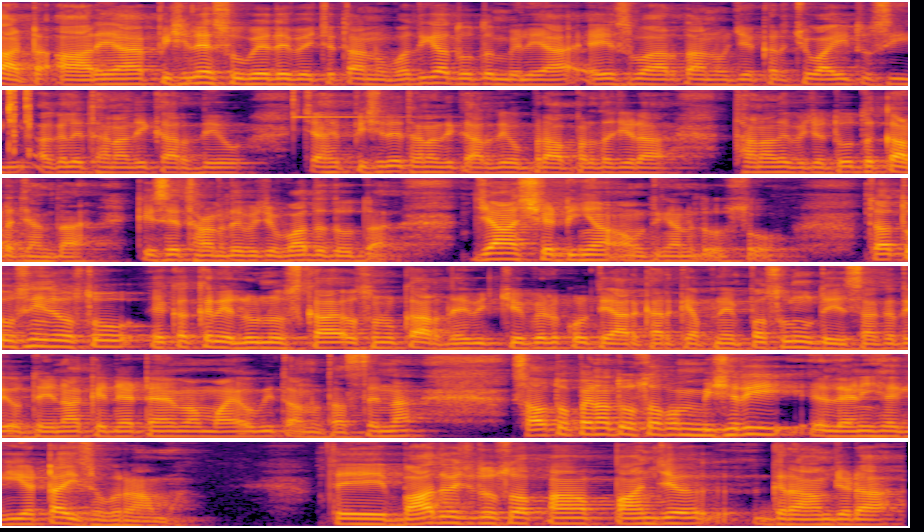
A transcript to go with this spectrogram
ਘੱਟ ਆ ਰਿਹਾ ਪਿਛਲੇ ਸੂਬੇ ਦੇ ਵਿੱਚ ਤੁਹਾਨੂੰ ਵਧੀਆ ਦੁੱਧ ਮਿਲਿਆ। ਇਸ ਵਾਰ ਤੁਹਾਨੂੰ ਜੇਕਰ ਚੁਆਈ ਤੁਸੀਂ ਅਗਲੇ ਥਣਾ ਦੀ ਕਰਦੇ ਹੋ ਚਾਹੇ ਪਿਛਲੇ ਥਣਾ ਦੀ ਕਰਦੇ ਹੋ ਬਰਾਬਰ ਦਾ ਜਿਹੜਾ ਥਣਾ ਦੇ ਵਿੱਚ ਦੁੱਧ ਘਟ ਜਾਂਦਾ ਕਿਸੇ ਥਣ ਦੇ ਵਿੱਚ ਵੱਧ ਦੁੱਧ ਆ ਜਾਂ ਛੱਡੀਆਂ ਆਉਂਦੀਆਂ ਨੇ ਦੋਸਤੋ। ਤਾਂ ਤੁਸੀਂ ਦੋਸਤੋ ਇੱਕ ਘਰੇਲੂ ਨੁਸਖਾ ਹੈ, ਉਸ ਨੂੰ ਘਰ ਦੇ ਵਿੱਚ ਬਿਲਕੁਲ ਤਿਆਰ ਕਰਕੇ ਆਪਣੇ ਪਸ਼ੂ ਨੂੰ ਦੇ ਸਕਦੇ ਹੋ। ਦੇਣਾ ਕਿੰਨੇ ਟਾਈਮ ਆ ਮੈਂ ਉਹ ਵੀ ਤੁਹਾਨੂੰ ਦੱਸ ਦਿੰਦਾ। ਸਭ ਤੋਂ ਪਹਿਲਾਂ ਦੋਸਤੋ ਆਪਾਂ ਮਿਸ਼ਰੀ ਲੈਣੀ ਹੈਗੀ ਆ 250 ਗ੍ਰਾਮ। ਅਤੇ ਬਾਅਦ ਵਿੱਚ ਦੋਸਤੋ ਆਪਾਂ 5 ਗ੍ਰਾਮ ਜਿਹੜਾ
